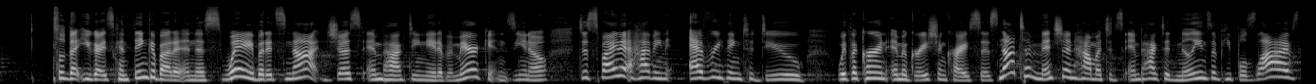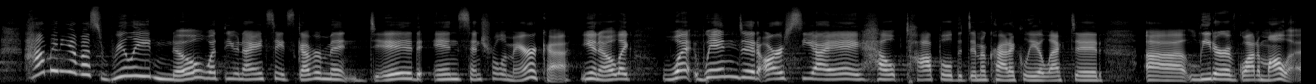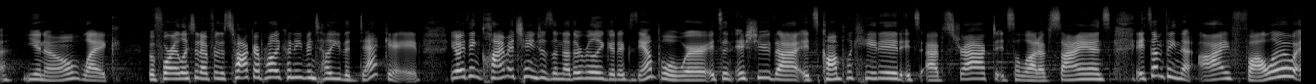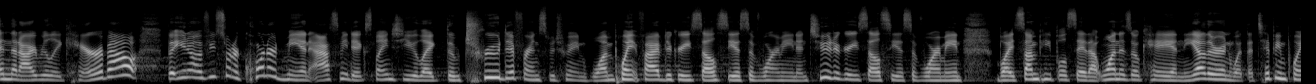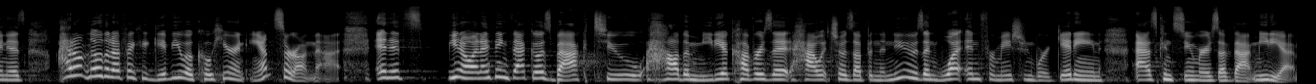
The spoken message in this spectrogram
so that you guys can think about it in this way, but it's not just impacting Native Americans, you know, despite it having everything to do with the current immigration crisis, not to mention how much it's impacted millions of people's lives, how many of us really know what the United States government did in Central America? You know, like what when did our CIA help topple the democratically elected uh, leader of Guatemala, you know, like before I looked it up for this talk, I probably couldn't even tell you the decade. You know, I think climate change is another really good example where it's an issue that it's complicated, it's abstract, it's a lot of science. It's something that I follow and that I really care about. But you know, if you sort of cornered me and asked me to explain to you like the true difference between 1.5 degrees Celsius of warming and 2 degrees Celsius of warming, why some people say that one is okay and the other and what the tipping point is, I don't know that if I could give you a coherent answer on that. And it's you know, and I think that goes back to how the media covers it, how it shows up in the news, and what information we're getting as consumers of that media.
